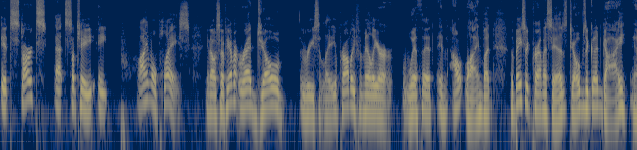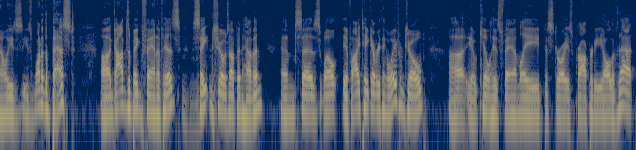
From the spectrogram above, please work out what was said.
it starts at such a, a primal place. You know, so if you haven't read Job recently, you're probably familiar with it in outline, but the basic premise is Job's a good guy. You know, he's he's one of the best. Uh, God's a big fan of his. Satan shows up in heaven and says, "Well, if I take everything away from Job, uh, you know, kill his family, destroy his property, all of that,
